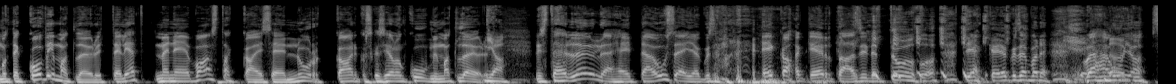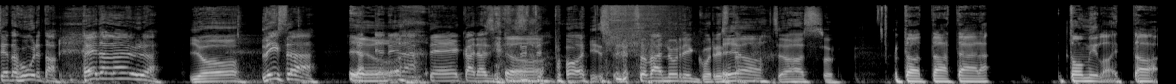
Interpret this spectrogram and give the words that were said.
Mutta ne kovimmat löylyttelijät menee vastakkaiseen nurkkaan, koska siellä on kuumimmat löylyt. Joo. Niin sitä löylyä heittää usein joku semmoinen eka kertaa sinne tullut. Tiedätkö, joku semmoinen vähän No, ujo. Sieltä huudetaan, heitä löylyä! Joo. Lisää! Ja, ja ne lähtee ekana sieltä pois. Se on vähän nurinkurista. Joo. Se on hassu. Tota, täällä Tomi laittaa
